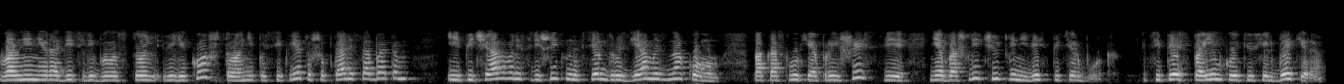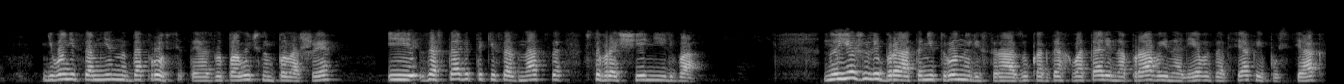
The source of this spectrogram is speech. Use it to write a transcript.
Волнение родителей было столь велико, что они по секрету шептались об этом и печаловались решительно всем друзьям и знакомым, пока слухи о происшествии не обошли чуть ли не весь Петербург. Теперь с поимкой Кюхельбекера его, несомненно, допросят и о злополучном палаше, и заставят таки сознаться в совращении льва. Но ежели брата не тронули сразу, когда хватали направо и налево за всякий пустяк,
